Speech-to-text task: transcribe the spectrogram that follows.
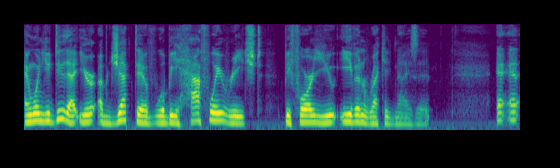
And when you do that, your objective will be halfway reached before you even recognize it. And,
